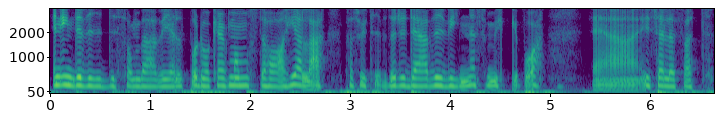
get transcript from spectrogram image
en individ som behöver hjälp och då kanske man måste ha hela perspektivet och det är där vi vinner så mycket på. Eh, istället för att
